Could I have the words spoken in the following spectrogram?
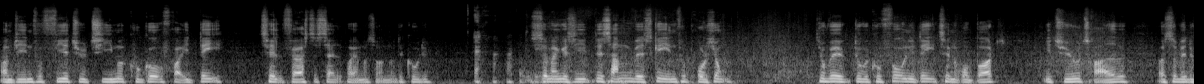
om de inden for 24 timer kunne gå fra idé til første salg på Amazon, og det kunne de. Så man kan sige, det samme vil ske inden for produktion. Du vil, du vil kunne få en idé til en robot i 2030, og så vil du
